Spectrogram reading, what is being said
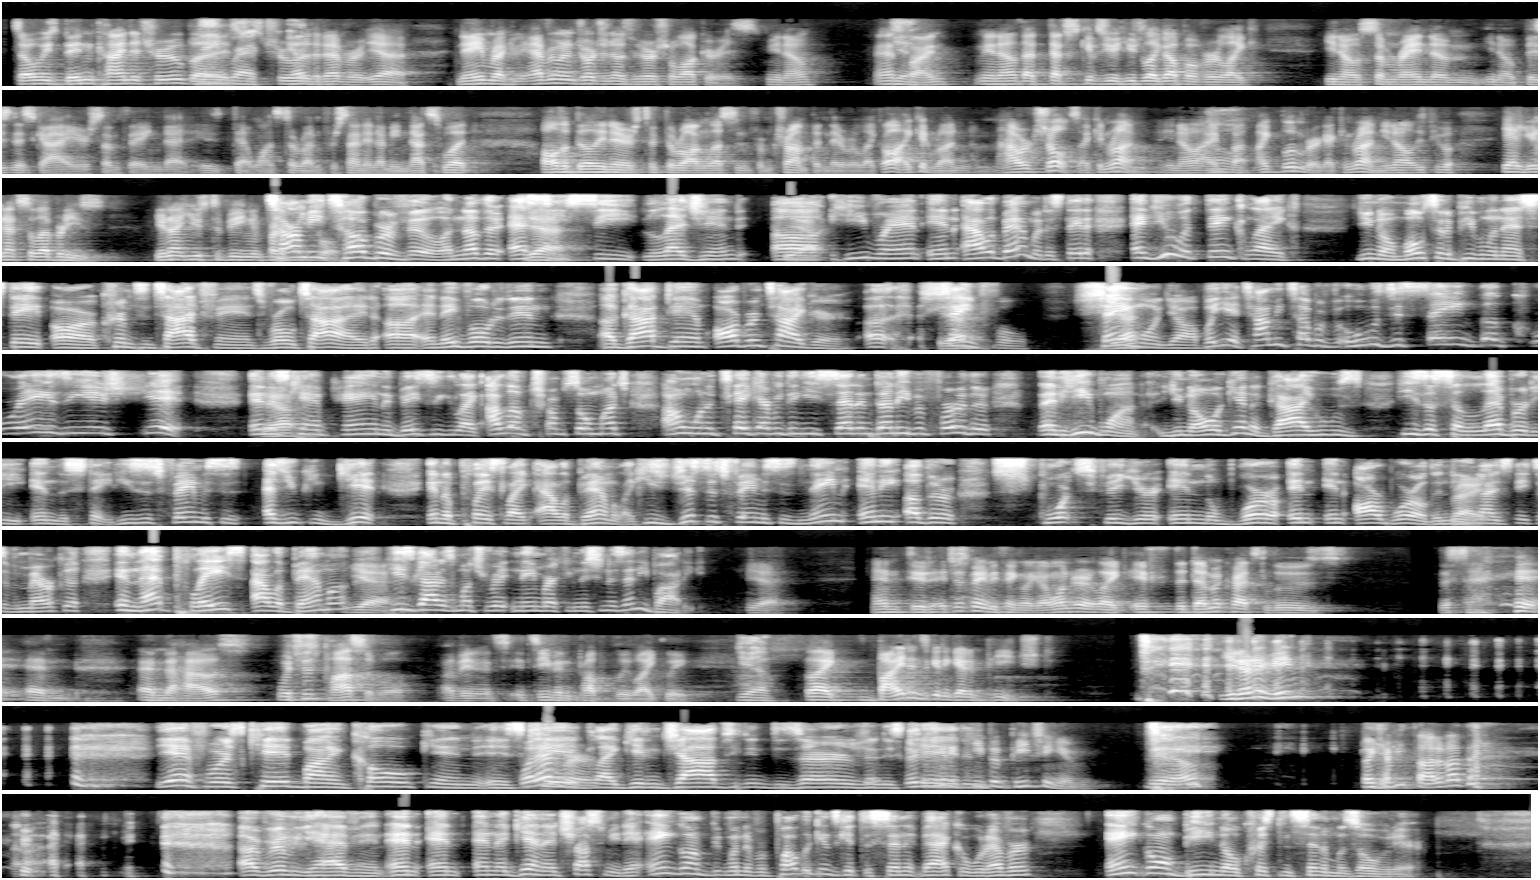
it's always been kind of true, but Name it's rec, just truer yep. than ever. Yeah, name recognition. Everyone in Georgia knows who Herschel Walker is. You know, and that's Yeah. fine. You know that that just gives you a huge leg up over like you know some random you know business guy or something that is that wants to run for senate. I mean, that's what. All the billionaires took the wrong lesson from Trump, and they were like, "Oh, I can run. I'm Howard Schultz, I can run. You know, I Oh. Mike Bloomberg, I can run. You know, all these people. Yeah, you're not celebrities. You're not used to being in front Tommy of people. Tuberville, another Yeah. SEC legend. Uh, he ran in Alabama, the state, of, and you would think like, you know, most of the people in that state are Crimson Tide fans, Roll Tide, uh, and they voted in a goddamn Auburn Tiger. Uh, shameful. Shame Yeah. on y'all. But yeah, Tommy Tuberville, who was just saying the craziest shit in his campaign and basically like, I love Trump so much, I want to take everything he said and done even further. And he won. You know, again, a guy who's he's a celebrity in the state. He's as famous as, as you can get in a place like Alabama. Like he's just as famous as name any other sports figure in the world, in, in our world, in the Right. United States of America. In that place, Alabama, Yeah. he's got as much name recognition as anybody. Yeah. And dude, it just made me think like I wonder like if the Democrats lose the Senate and and the House, which is possible. I mean, it's it's even probably likely. Yeah. Like Biden's going to get impeached. you know what I mean? Yeah, for his kid buying coke and his Whatever. kid like getting jobs he didn't deserve and his They're just kid. going to and- keep impeaching him, you know? like have you thought about that? I really haven't. And and and again, and trust me, there ain't gonna be when the Republicans get the Senate back or whatever, ain't gonna be no Kyrsten Sinemas over there.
